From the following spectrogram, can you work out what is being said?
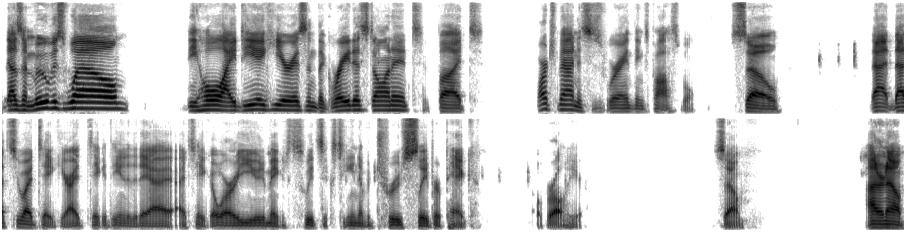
Doesn't move as well. The whole idea here isn't the greatest on it, but March Madness is where anything's possible. So that that's who I'd take here. I'd take at the end of the day, I, I take ORU to make to Sweet 16 of a true sleeper pick overall here. So I don't know.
